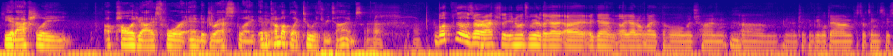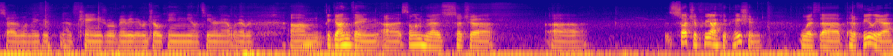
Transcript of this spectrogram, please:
he had actually apologized for and addressed like it had Yeah. come up like two or three times. Uh-huh. Both of those are actually, you know, what's weird. Like I, I again, like I don't like the whole witch hunt. Mm. Um, you know, taking people down because of things they said when they could have changed, or maybe they were joking. You know, it's the internet, whatever. Um, the gun thing. Uh, someone who has such a, uh, such a preoccupation with uh, pedophilia.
